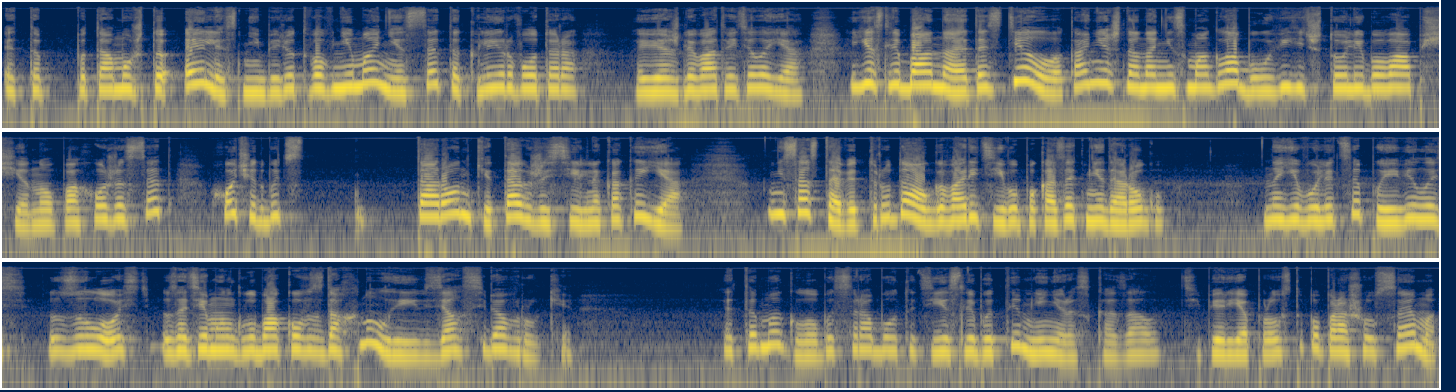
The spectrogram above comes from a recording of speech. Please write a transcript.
«Это потому, что Элис не берет во внимание Сета Клирвотера», – вежливо ответила я. «Если бы она это сделала, конечно, она не смогла бы увидеть что-либо вообще, но, похоже, Сет хочет быть в сторонке так же сильно, как и я. Не составит труда уговорить его показать мне дорогу». На его лице появилась злость, затем он глубоко вздохнул и взял себя в руки. «Это могло бы сработать, если бы ты мне не рассказала. Теперь я просто попрошу Сэма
